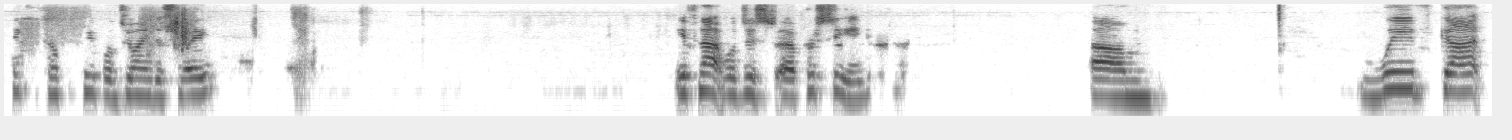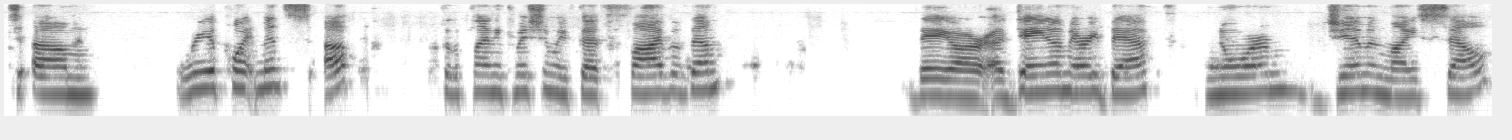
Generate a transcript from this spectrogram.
I think a couple people joined us late. If not, we'll just uh, proceed. Um, we've got um, reappointments up for the planning commission. We've got five of them. They are uh, Dana, Mary Beth, Norm, Jim, and myself.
